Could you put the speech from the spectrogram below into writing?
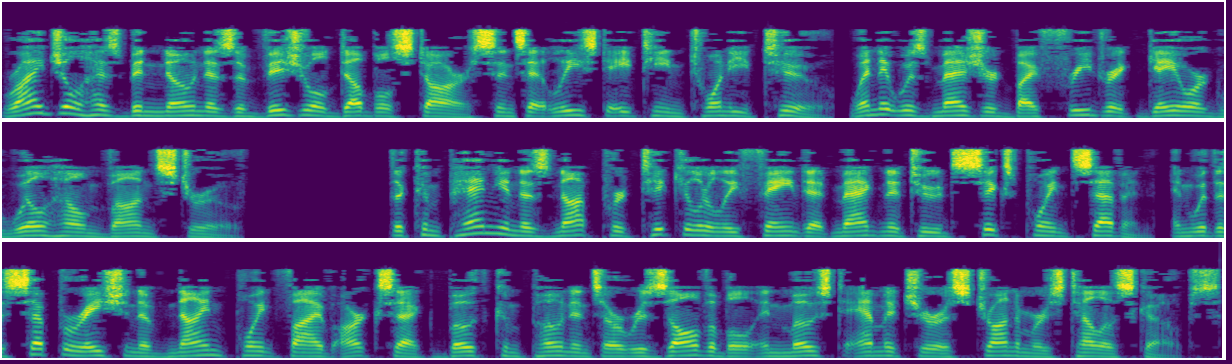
Rigel has been known as a visual double star since at least 1822, when it was measured by Friedrich Georg Wilhelm von Struve. The companion is not particularly faint at magnitude 6.7, and with a separation of 9.5 arcsec both components are resolvable in most amateur astronomers' telescopes.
